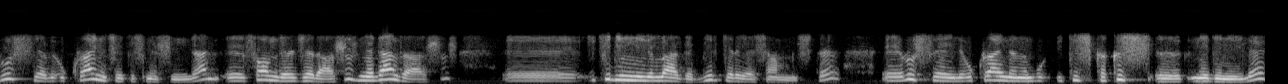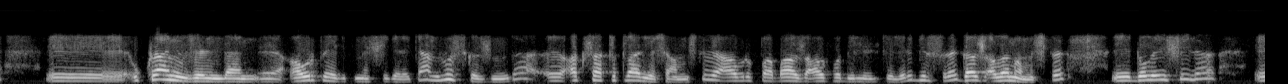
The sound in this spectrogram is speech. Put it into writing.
Rusya ve Ukrayna çekişmesinden e, son derece rahatsız. Neden rahatsız? E, 2000'li yıllarda bir kere yaşanmıştı. E, Rusya ile Ukrayna'nın bu itiş kakış e, nedeniyle e, Ukrayna üzerinden e, Avrupa'ya gitmesi gereken Rus gazında e, aksaklıklar yaşanmıştı ve Avrupa bazı Avrupa Birliği ülkeleri bir süre gaz alamamıştı. E, dolayısıyla e,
